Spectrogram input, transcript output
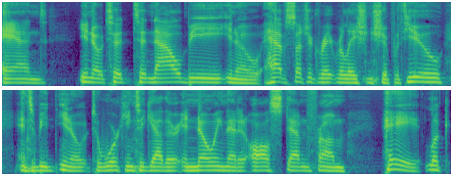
and you know, to to now be, you know, have such a great relationship with you, and to be, you know, to working together and knowing that it all stemmed from, hey, look,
